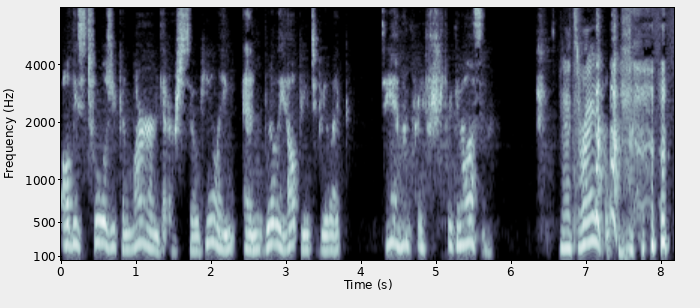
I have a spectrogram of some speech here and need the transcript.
all these tools you can learn that are so healing and really help you to be like, damn, I'm pretty freaking awesome. That's right.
